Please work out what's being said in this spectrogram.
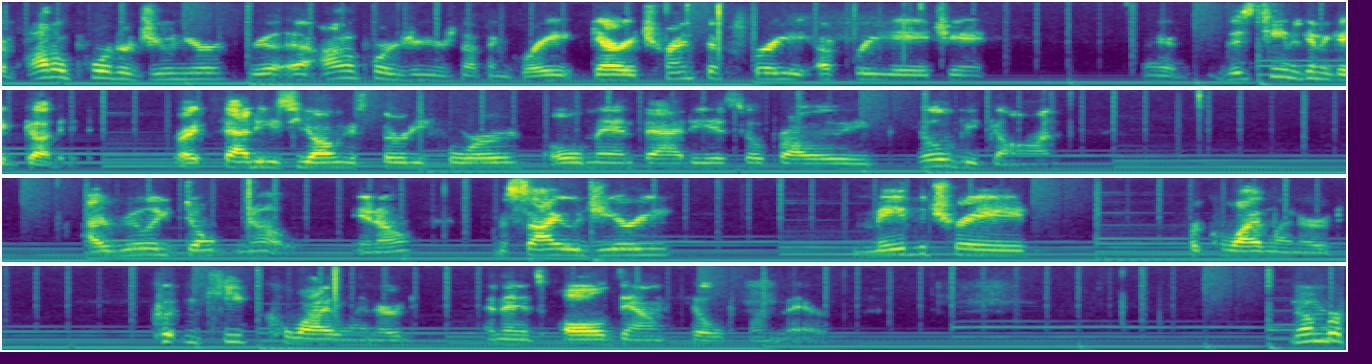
you have Otto Porter Jr. Uh, Otto Porter Jr. is nothing great. Gary Trent, a free a free agent. Uh, This team's gonna get gutted, right? Thaddeus Young is 34. Old man Thaddeus, he'll probably he'll be gone. I really don't know. You know, Masai Ujiri made the trade for Kawhi Leonard, couldn't keep Kawhi Leonard, and then it's all downhill from there. Number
